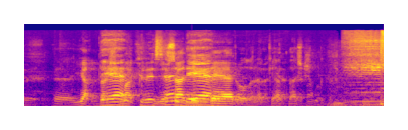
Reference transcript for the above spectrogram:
evet. yaklaşmak, değer, küresel, küresel değer, değer olarak, olarak yaklaşmak. yaklaşmak.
